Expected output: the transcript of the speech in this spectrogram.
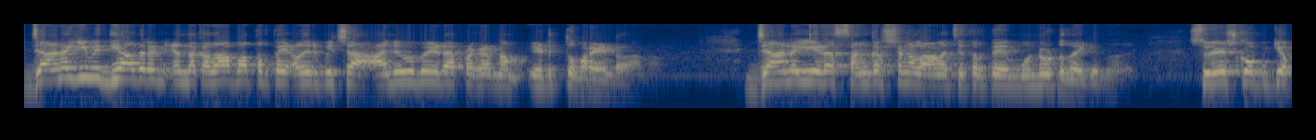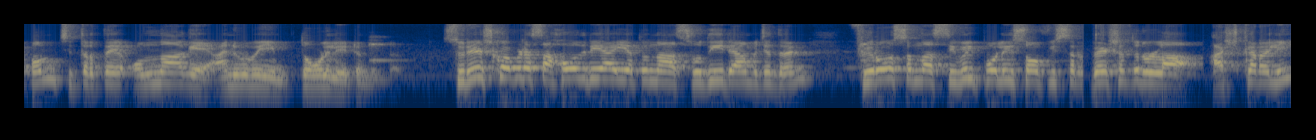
ജാനകി വിദ്യാധരൻ എന്ന കഥാപാത്രത്തെ അവതരിപ്പിച്ച അനുപമയുടെ പ്രകടനം എടുത്തു പറയേണ്ടതാണ്. ജാനകിയുടെ സംഘർഷങ്ങളാണ് ചിത്രത്തെ മുന്നോട്ട് നയിക്കുന്നത്. സുരേഷ് ഗോപിക്കൊപ്പം ചിത്രത്തെ ഒന്നാകെ അനുപമയും തോളിലേറ്റുന്നുണ്ട് സുരേഷ് ഗോപിയുടെ സഹോദരിയായി എത്തുന്ന ശ്രുതി രാമചന്ദ്രൻ ഫിറോസ് എന്ന സിവിൽ പോലീസ് ഓഫീസർ വേഷത്തിലുള്ള അഷ്കർ അലി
